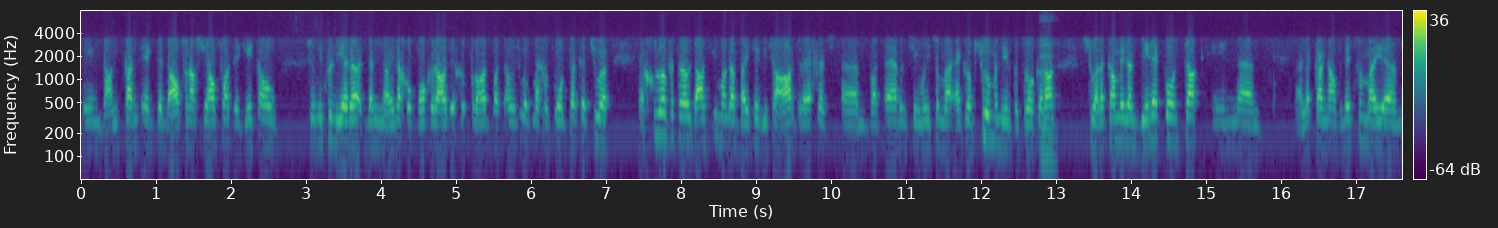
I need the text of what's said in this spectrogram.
en dan kan ek dit daarvan af self vat. Ek het al so in die verlede ding noudag op Bokradio gepraat wat ouens ook my gekontak het. So ek glo vertrou daar's iemand daar buite wie se hart reg is ehm um, wat erns sê hoe sommer ek op so 'n manier betrokke raak. Hmm. So hulle kan my dan direk kontak en ehm um, hulle kan dan net vir my ehm,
